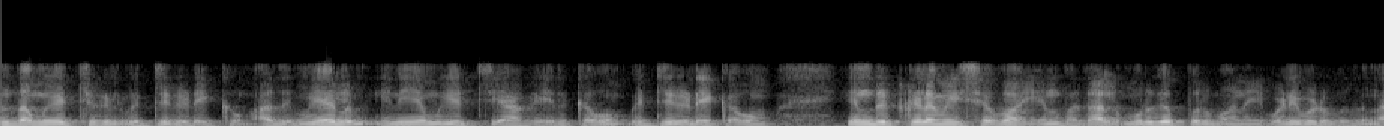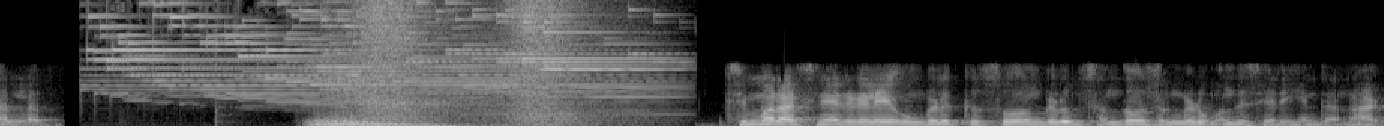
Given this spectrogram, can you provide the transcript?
அந்த முயற்சிகள் வெற்றி கிடைக்கும். அது மேலும் இனிய முயற்சியாக இருக்கவும் வெற்றி கிடைக்கவும். இன்று கிழமை செவ்வாய் என்பதால் முருகப்பெருமானை வழிபடுவது நல்லது. சிம்மராசினியர்களே உங்களுக்கு சுகங்களும் சந்தோஷங்களும் வந்து சேர்கின்ற நாள்.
